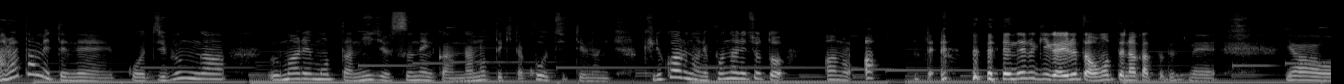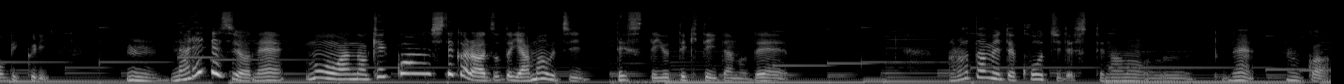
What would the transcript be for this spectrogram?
改めてねこう自分が生まれ持った二十数年間名乗ってきたコーチっていうのに切り替わるのにこんなにちょっとあのあって エネルギーがいるとは思ってなかったですね。いやーびっくり。うん、慣れですよね。もうあの結婚してからずっと山内ですって言ってきていたので改めてコーチですって名乗るとねなんか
